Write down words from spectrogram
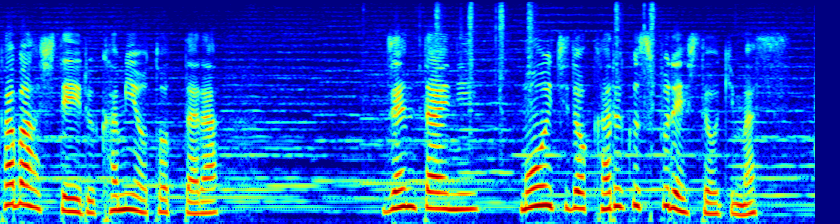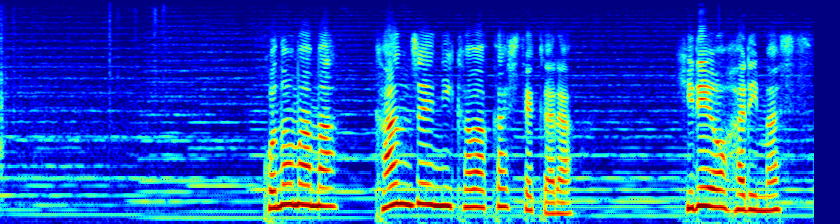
カバーしている紙を取ったら全体にもう一度軽くスプレーしておきます。このまま完全に乾かしてからヒレを貼ります。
